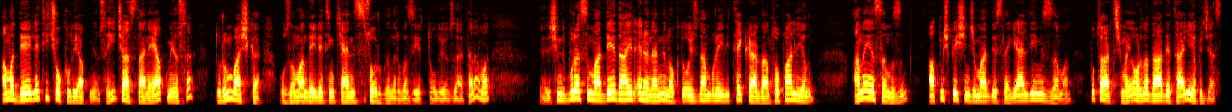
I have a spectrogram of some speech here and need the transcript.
Ama devlet hiç okul yapmıyorsa, hiç hastane yapmıyorsa durum başka. O zaman devletin kendisi sorgulanır vaziyette oluyor zaten ama e, şimdi burası maddeye dair en önemli nokta. O yüzden burayı bir tekrardan toparlayalım. Anayasamızın 65. maddesine geldiğimiz zaman bu tartışmayı orada daha detaylı yapacağız.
